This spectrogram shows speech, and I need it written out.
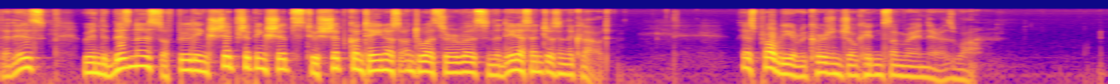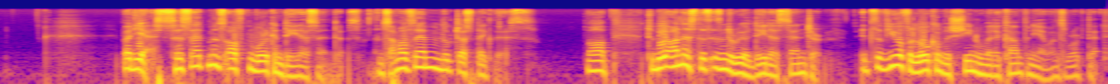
That is, we're in the business of building ship shipping ships to ship containers onto our servers in the data centers in the cloud. There's probably a recursion joke hidden somewhere in there as well. But yes, sysadmins often work in data centers, and some of them look just like this. Well, to be honest, this isn't a real data center. It's a view of a local machine room at a company I once worked at.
